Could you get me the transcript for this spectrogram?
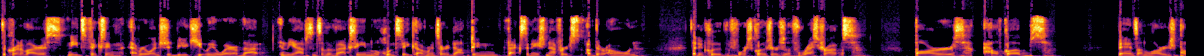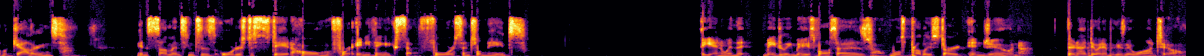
The coronavirus needs fixing. Everyone should be acutely aware of that. In the absence of a vaccine, local and state governments are adopting vaccination efforts of their own that include the forced closures of restaurants, bars, health clubs, bans on large public gatherings, in some instances, orders to stay at home for anything except for essential needs. Again, when the Major League Baseball says we'll probably start in June, they're not doing it because they want to.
